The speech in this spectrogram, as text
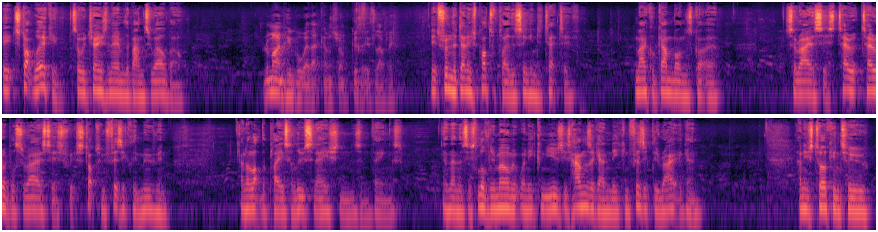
it stopped working, so we changed the name of the band to Elbow. Remind people where that comes from because it is lovely. It's from the Dennis Potter play, The Singing Detective. Michael Gambon's got a psoriasis, ter- terrible psoriasis, which stops him physically moving. And a lot of the plays hallucinations and things. And then there's this lovely moment when he can use his hands again and he can physically write again. And he's talking to,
